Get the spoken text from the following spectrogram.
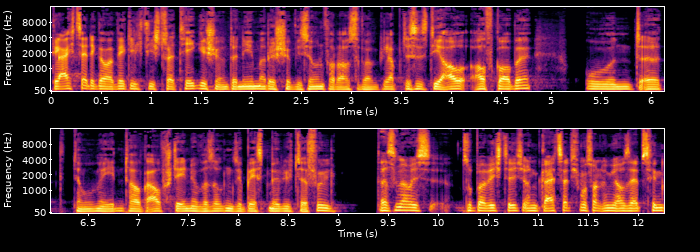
gleichzeitig aber wirklich die strategische, unternehmerische Vision vorauszubauen. Ich glaube, das ist die Aufgabe und äh, da muss man jeden Tag aufstehen und versuchen, sie bestmöglich zu erfüllen. Das ist, glaube ich, super wichtig und gleichzeitig muss man irgendwie auch selbst hin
